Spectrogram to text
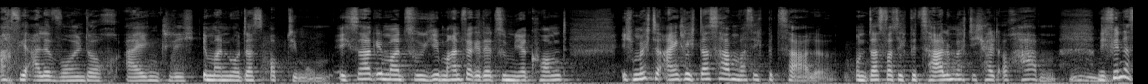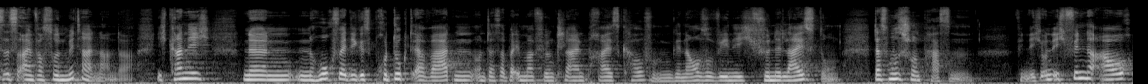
Ach, wir alle wollen doch eigentlich immer nur das Optimum. Ich sage immer zu jedem Handwerker, der zu mir kommt, ich möchte eigentlich das haben, was ich bezahle. Und das, was ich bezahle, möchte ich halt auch haben. Mhm. Und ich finde, es ist einfach so ein Miteinander. Ich kann nicht ein, ein, hochwertiges Produkt erwarten und das aber immer für einen kleinen Preis kaufen. Genauso wenig für eine Leistung. Das muss schon passen, finde ich. Und ich finde auch,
